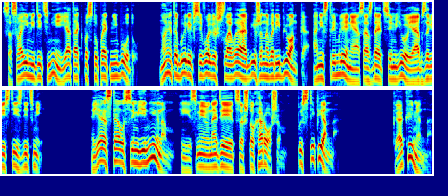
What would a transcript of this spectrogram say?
со своими детьми я так поступать не буду. Но это были всего лишь слова обиженного ребенка, а не стремление создать семью и обзавестись детьми. Я стал семьянином, и смею надеяться, что хорошим, постепенно. Как именно?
